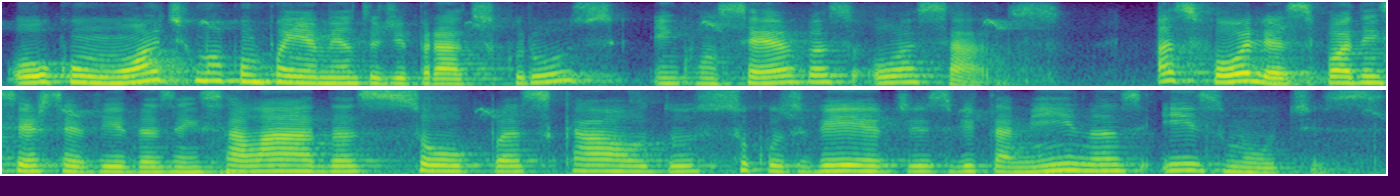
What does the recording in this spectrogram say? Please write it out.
ou com um ótimo acompanhamento de pratos crus, em conservas ou assados. As folhas podem ser servidas em saladas, sopas, caldos, sucos verdes, vitaminas e smoothies.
